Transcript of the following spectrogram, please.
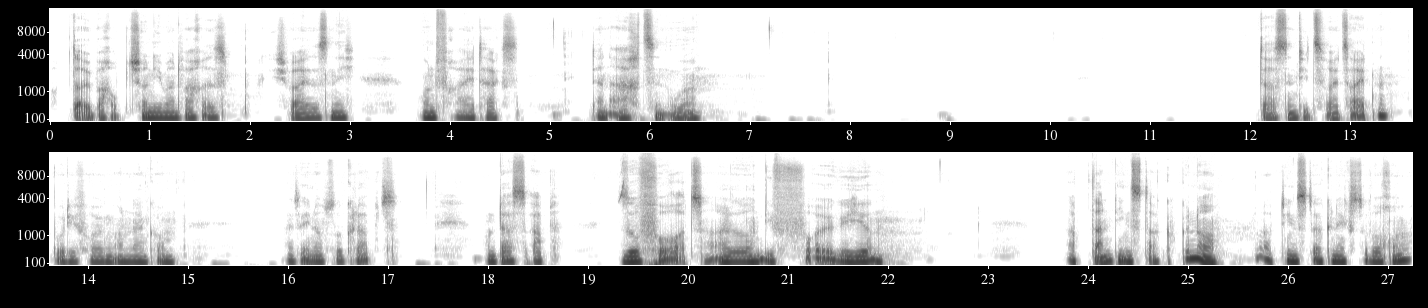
ob da überhaupt schon jemand wach ist, ich weiß es nicht. Und freitags dann 18 Uhr. Das sind die zwei Zeiten, wo die Folgen online kommen. Mal sehen, ob es so klappt. Und das ab sofort. Also die Folge hier ab dann Dienstag. Genau. Ab Dienstag nächste Woche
